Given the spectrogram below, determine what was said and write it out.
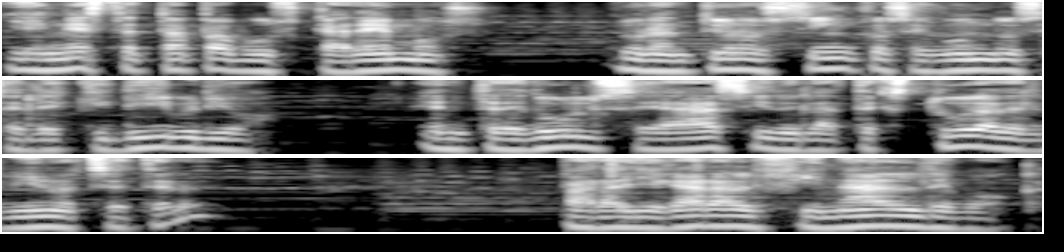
y en esta etapa buscaremos durante unos 5 segundos el equilibrio entre dulce, ácido y la textura del vino, etc., para llegar al final de boca,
